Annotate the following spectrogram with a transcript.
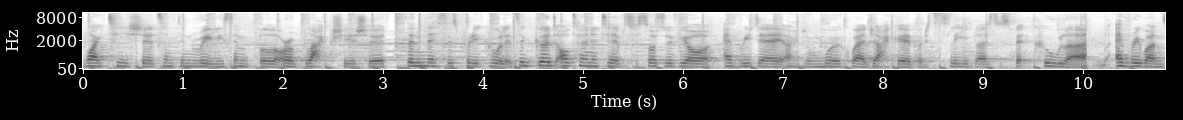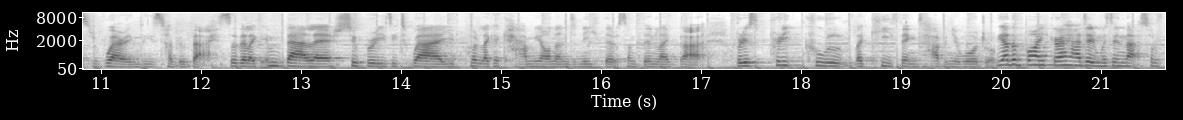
white t-shirt, something really simple, or a black sheer shirt, then this is pretty cool. It's a good alternative to sort of your everyday workwear jacket, but it's sleeveless, it's a bit cooler. Everyone's sort of wearing these type of vests. So they're like embellished, super easy to wear. You'd put like a camion underneath it or something like that. But it's pretty cool, like key thing to have in your wardrobe. The other biker I had in was in that sort of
